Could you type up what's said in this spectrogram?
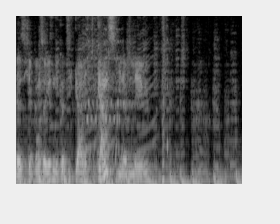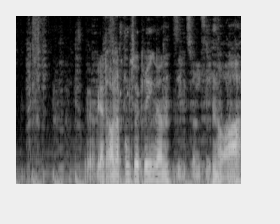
Also ich habe ganz vergessen, die können sich gar nicht ganz wiederbeleben. Wenn wir wieder 300 Punkte kriegen, dann. 27. Oh.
